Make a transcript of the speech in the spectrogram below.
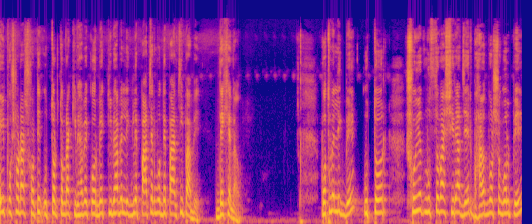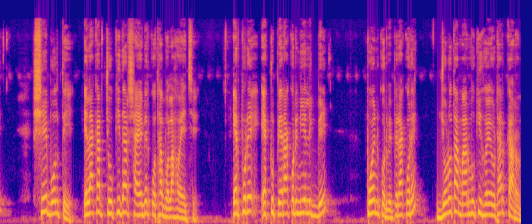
এই প্রশ্নটার সঠিক উত্তর তোমরা কীভাবে করবে, কীভাবে লিখলে পাঁচের মধ্যে পাঁচই পাবে, দেখে নাও। প্রথমে লিখবে, উত্তর, সৈয়দ মুস্তফা সিরাজের ভারতবর্ষ গল্পে সে বলতে এলাকার চৌকিদার সাহেবের কথা বলা হয়েছে। এরপরে একটু পেরা করে নিয়ে লিখবে পয়েন্ট করবে পেরা করে, জনতা মারমুখী হয়ে ওঠার কারণ।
